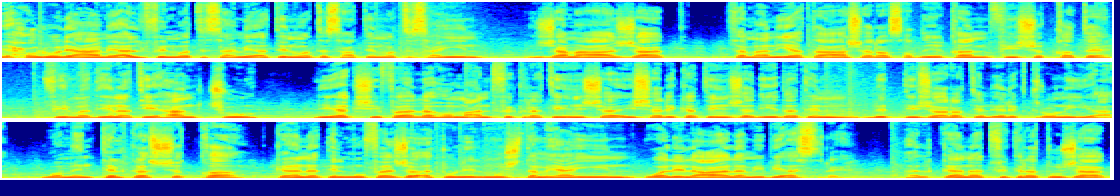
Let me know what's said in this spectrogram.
بحلول عام 1999 جمع جاك 18 صديقا في شقته في مدينة هانغ تشو ليكشف لهم عن فكرة إنشاء شركة جديدة للتجارة الإلكترونية ومن تلك الشقة كانت المفاجأة للمجتمعين وللعالم بأسره هل كانت فكرة جاك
